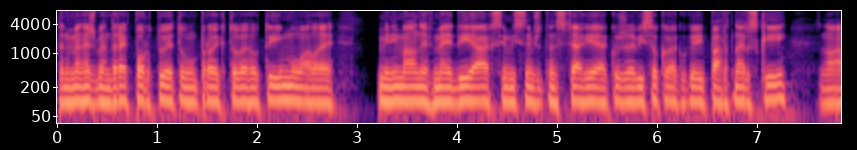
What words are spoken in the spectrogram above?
Ten management reportuje tomu projektového týmu, ale minimálne v médiách si myslím, že ten vzťah je akože vysoko ako keby partnerský. No a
